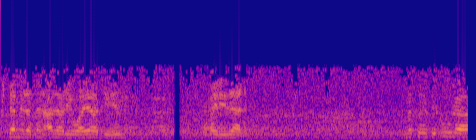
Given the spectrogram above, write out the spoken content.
مشتملة على رواياتهم وغير ذلك. المسألة الأولى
